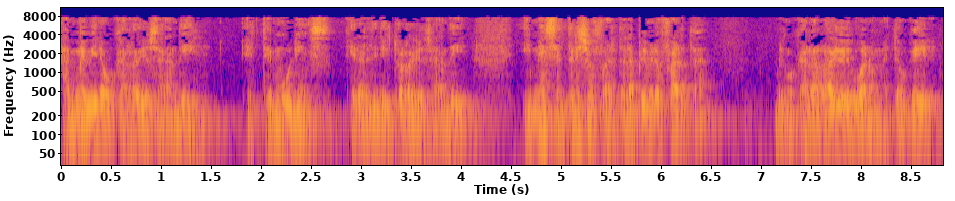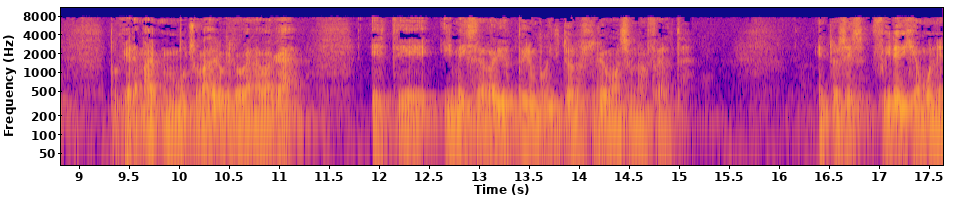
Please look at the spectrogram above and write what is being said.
a mí me viene a buscar Radio Sarandí, este Mullins, que era el director de Radio Sarandí, y me hace tres ofertas. La primera oferta, vengo acá a la radio y bueno, me tengo que ir, porque era más- mucho más de lo que yo ganaba acá. Este, y me dice la radio, espera un poquitito, nosotros le vamos a hacer una oferta. Entonces fui y le dije a Muni,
